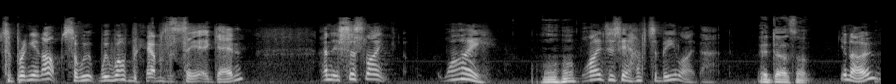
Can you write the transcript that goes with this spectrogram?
to bring it up, so we, we won't be able to see it again. And it's just like, why? Mm-hmm. Why does it have to be like that? It doesn't. You know,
